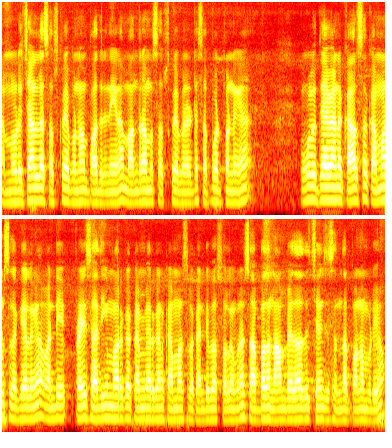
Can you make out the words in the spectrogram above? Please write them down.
நம்மளோட சேனலை சப்ஸ்கிரைப் பண்ணாமல் பார்த்துருந்தீங்கன்னா மந்திராமல் சப்ஸ்கிரைப் பண்ணிவிட்டு சப்போர்ட் பண்ணுங்கள் உங்களுக்கு தேவையான கார்ஸை கமெண்ட்ஸில் கேளுங்க. வண்டி ப்ரைஸ் அதிகமாக இருக்கா கம்மியாக இருக்கான்னு கமெண்ட்ஸில் கண்டிப்பாக சொல்லுங்கள் ஃப்ரெண்ட்ஸ் அப்போ தான் நாம் ஏதாவது சேஞ்சஸ் இருந்தால் பண்ண முடியும்.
